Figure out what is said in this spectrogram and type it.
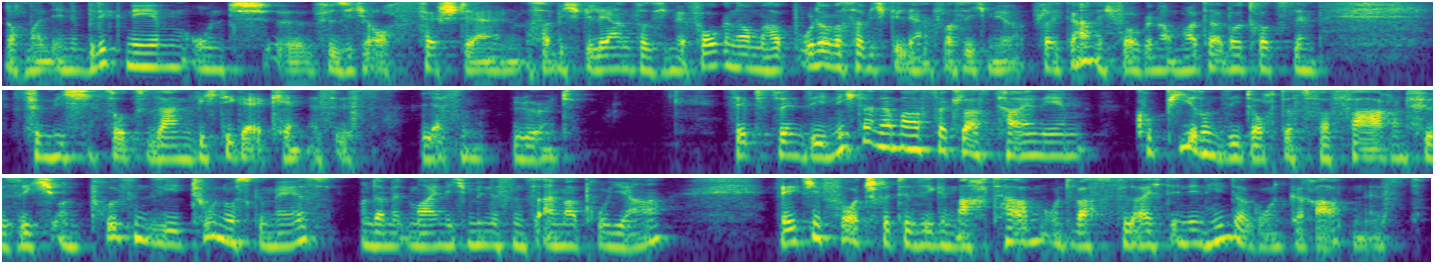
nochmal in den Blick nehmen und äh, für sich auch feststellen, was habe ich gelernt, was ich mir vorgenommen habe oder was habe ich gelernt, was ich mir vielleicht gar nicht vorgenommen hatte, aber trotzdem für mich sozusagen wichtige Erkenntnis ist. Lesson learned. Selbst wenn Sie nicht an der Masterclass teilnehmen, kopieren Sie doch das Verfahren für sich und prüfen Sie turnusgemäß, und damit meine ich mindestens einmal pro Jahr, welche Fortschritte sie gemacht haben und was vielleicht in den Hintergrund geraten ist.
